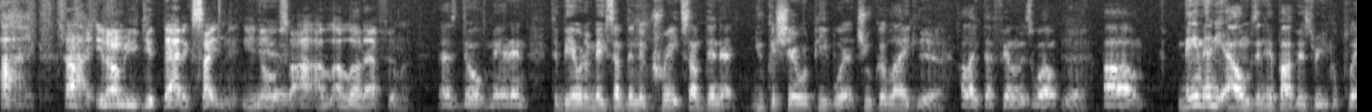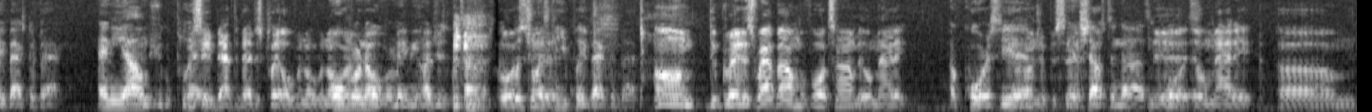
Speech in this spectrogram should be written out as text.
right, all right. You know what I mean? You get that excitement. You know, Yeah. so I, I I love that feeling. That's dope, man. And to be able to make something, to create something that you could share with people that you could like, Yeah, I like that feeling as well. yeah. Um, name any albums in hip hop history you could play back to back. Any albums you could play You say back to back, just play over and over and over. over and over, maybe hundreds of times. of course, what joints yeah. can you play back to back? Um, the greatest rap album of all time, Illmatic. Of course, yeah. 100%. Yeah, shouts to Nas, of Yeah, course. Illmatic. Um,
